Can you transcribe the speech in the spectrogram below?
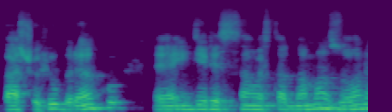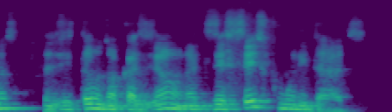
Baixo Rio Branco é, em direção ao estado do Amazonas. Visitamos, na ocasião, né, 16 comunidades,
